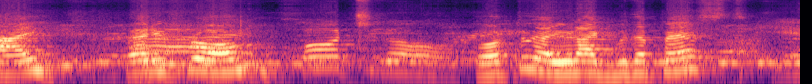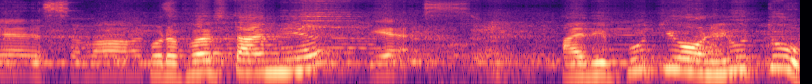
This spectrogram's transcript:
Hi. Where are you from? Portugal. Portugal. You like Budapest? Yes, a lot. For the first time here? Yes. I will put you on YouTube.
